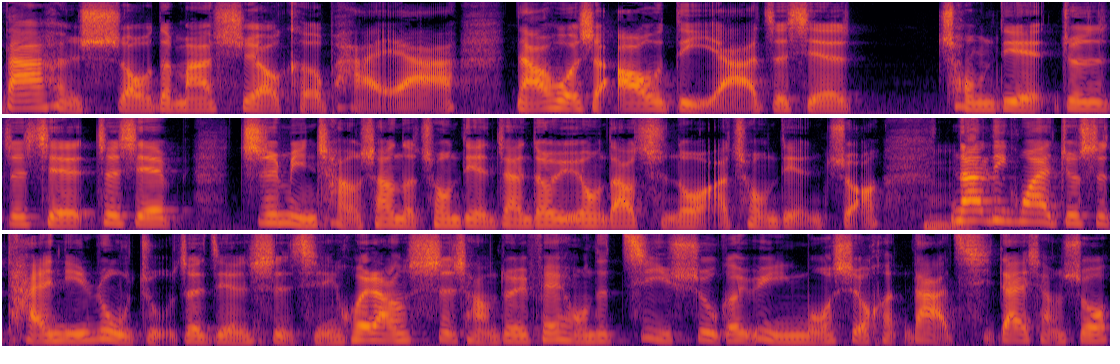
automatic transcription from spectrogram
大家很熟的吗，Shell 壳牌啊，然后或者是奥迪啊这些。充电就是这些这些知名厂商的充电站都有用到齿诺瓦充电桩。那另外就是台泥入主这件事情，会让市场对飞鸿的技术跟运营模式有很大的期待，想说，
